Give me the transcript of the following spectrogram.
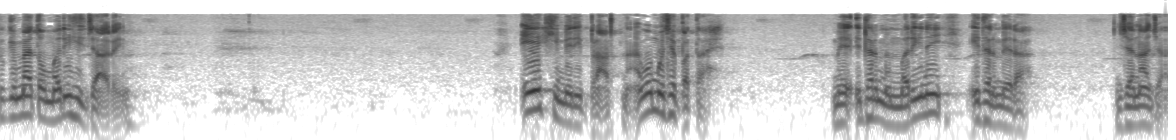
क्योंकि मैं तो मरी ही जा रही हूँ। एक ही मेरी प्रार्थना है, वो मुझे पता है। मैं, इधर में मरी नहीं, इधर मेरा जनाजा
